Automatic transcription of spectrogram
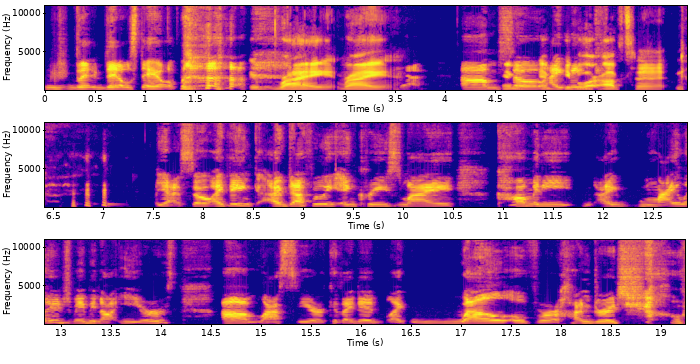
they, they don't stay home. right, right. um, And, so and I people think are obstinate. yeah so i think i've definitely increased my comedy i mileage maybe not years um last year because i did like well over a hundred shows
